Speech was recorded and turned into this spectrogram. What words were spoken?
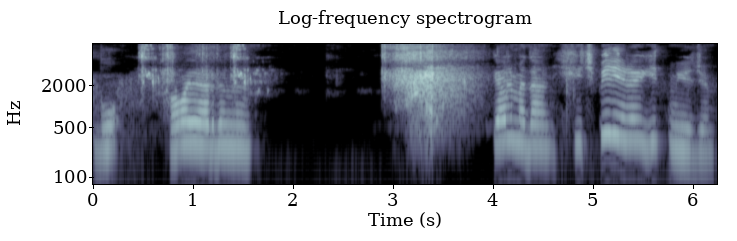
Bu hava yardımı gelmeden hiçbir yere gitmeyeceğim.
